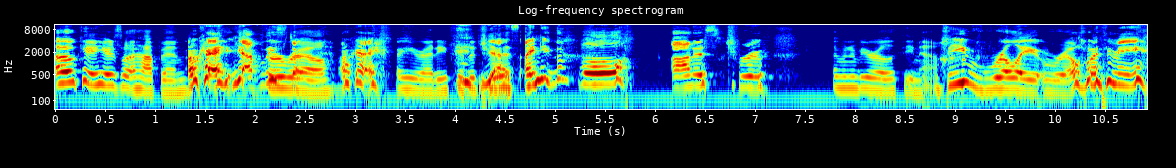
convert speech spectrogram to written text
Okay, here's what happened. Okay, yeah. Please. For start- real. Okay. Are you ready for the truth? Yes, I need the full, honest truth. I'm gonna be real with you now. Be really real with me.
